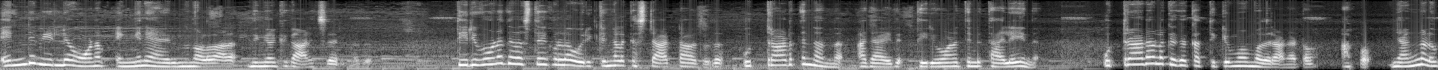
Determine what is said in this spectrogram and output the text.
എന്റെ വീട്ടിലെ ഓണം എങ്ങനെയായിരുന്നു എന്നുള്ളതാണ് നിങ്ങൾക്ക് കാണിച്ചു തരുന്നത്. തിരുവോണ ദിവസത്തേക്കുള്ള ഒരുക്കങ്ങളൊക്കെ സ്റ്റാർട്ടാകുന്നത് ഉത്രാടത്തിന്റെ അന്ന് അതായത് തിരുവോണത്തിന്റെ തലേന്ന്. ഉത്രാടവിളക്കൊക്കെ കത്തിക്കുമ്പോൾ മുതലാണ് കേട്ടോ. അപ്പോൾ ഞങ്ങളും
